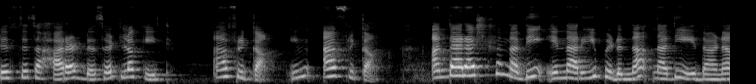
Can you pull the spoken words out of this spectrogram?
does the Sahara desert locate Africa in Africa അന്താരാഷ്ട്ര നദി എന്നറിയപ്പെടുന്ന നദി ഏതാണ്?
